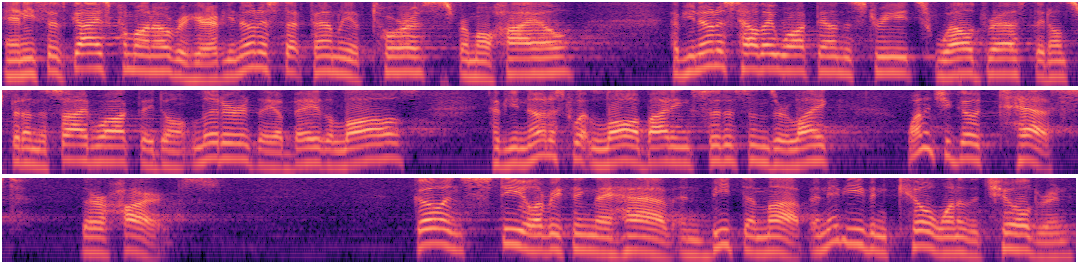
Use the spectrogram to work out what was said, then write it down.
And he says, Guys, come on over here. Have you noticed that family of tourists from Ohio? Have you noticed how they walk down the streets well dressed? They don't spit on the sidewalk, they don't litter, they obey the laws. Have you noticed what law abiding citizens are like? Why don't you go test their hearts? Go and steal everything they have and beat them up and maybe even kill one of the children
